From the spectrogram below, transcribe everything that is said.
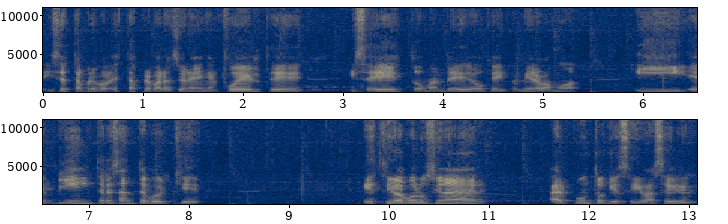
hice estas preparaciones en el fuerte, hice esto, mandé, ok, pues mira, vamos a... Y es bien interesante porque esto iba a evolucionar al punto que se iba a hacer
